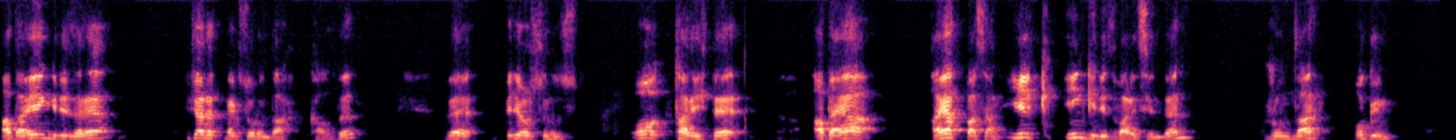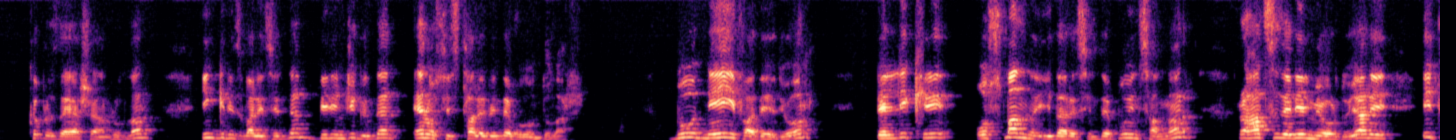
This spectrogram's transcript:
adayı İngilizlere icat etmek zorunda kaldı. Ve biliyorsunuz o tarihte adaya ayak basan ilk İngiliz valisinden Rumlar, o gün Kıbrıs'ta yaşayan Rumlar İngiliz valisinden birinci günden Enosis talebinde bulundular. Bu neyi ifade ediyor? Belli ki Osmanlı idaresinde bu insanlar rahatsız edilmiyordu. Yani iç,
